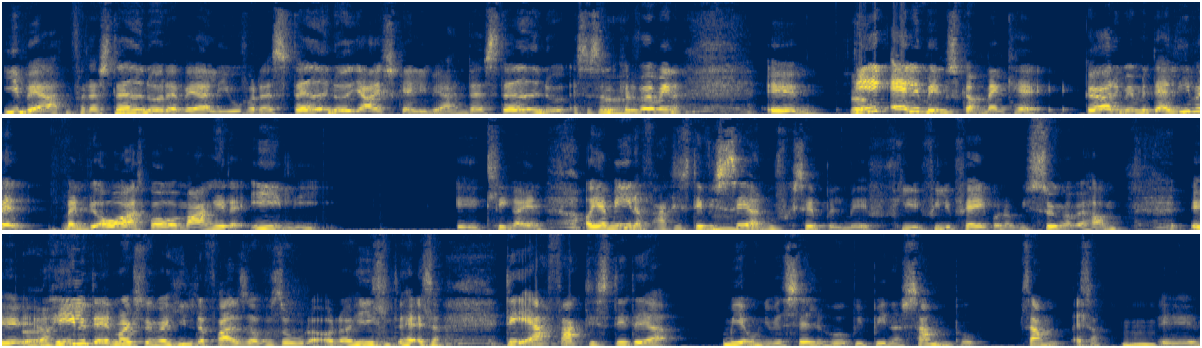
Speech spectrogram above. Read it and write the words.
i verden, for der er stadig mm. noget, der er værd at leve, for der er stadig noget, jeg skal i verden, der er stadig noget, altså sådan, ja. kan du høre, hvad jeg mener? Øh, det er ja. ikke alle mennesker, man kan gøre det med, men der er alligevel, man bliver overrasket over, hvor mange der egentlig øh, klinger ind. Og jeg mener faktisk, det vi mm. ser nu for eksempel med Philip Faber, når vi synger med ham, øh, ja. når hele Danmark synger Hild og Frelser og Forsoner, og når hele, altså, det er faktisk det der mere universelle håb, vi binder sammen på. Sammen, altså. Mm. Øh,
